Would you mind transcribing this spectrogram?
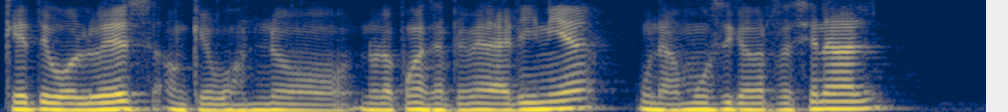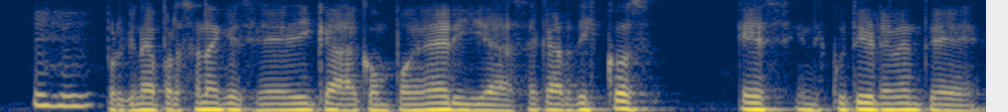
que te volvés, aunque vos no, no lo pongas en primera línea, una música profesional? Porque una persona que se dedica a componer y a sacar discos es indiscutiblemente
